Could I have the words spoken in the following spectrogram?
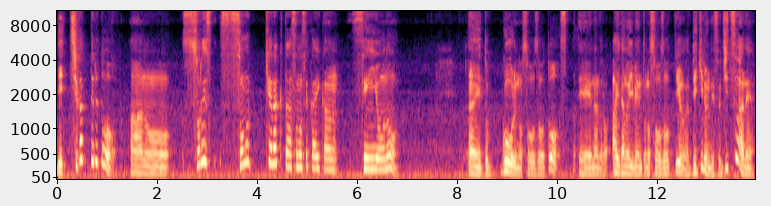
で違ってるとあのそれそのキャラクターその世界観専用のえーと、ゴールの想像と、えー、なんだろう間のイベントの想像っていうのができるんですよ。実はね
